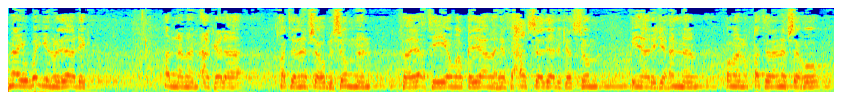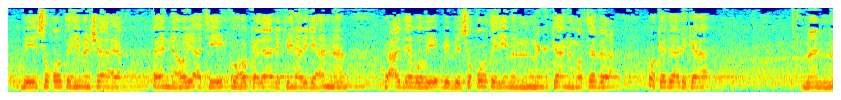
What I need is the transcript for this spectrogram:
ما يبين ذلك أن من أكل قتل نفسه بسم فيأتي يوم القيامة يتحسى ذلك السم في نار جهنم ومن قتل نفسه بسقوطه من شاهق فإنه يأتي وهو كذلك في نار جهنم يعذب بسقوطه من مكان مرتفع وكذلك من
